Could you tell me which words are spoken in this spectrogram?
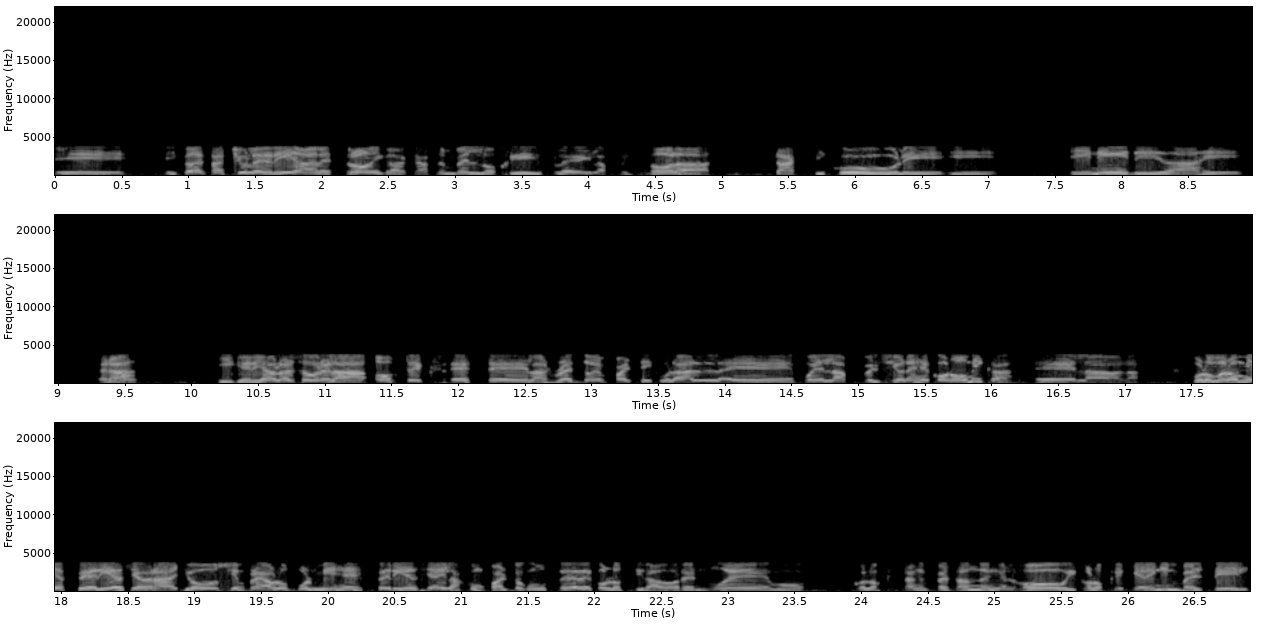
y, y toda esta chulería electrónica que hacen ver los rifles y las pistolas Tactical y, y, nítidas y, ¿verdad? Y quería hablar sobre las Optics, este, las Red Dots en particular, eh, pues las versiones económicas, eh, la, la por lo menos mi experiencia, ¿verdad? Yo siempre hablo por mis experiencias y las comparto con ustedes, con los tiradores nuevos, con los que están empezando en el hobby, con los que quieren invertir.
